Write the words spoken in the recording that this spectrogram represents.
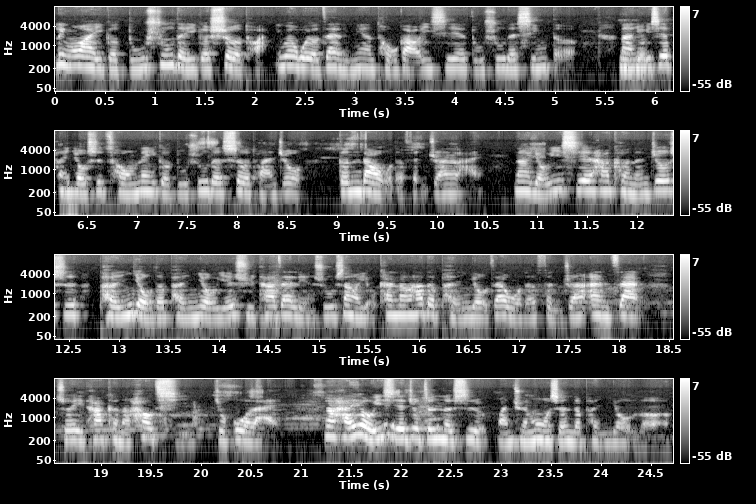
另外一个读书的一个社团，因为我有在里面投稿一些读书的心得。那有一些朋友是从那个读书的社团就。跟到我的粉砖来，那有一些他可能就是朋友的朋友，也许他在脸书上有看到他的朋友在我的粉砖按赞，所以他可能好奇就过来。那还有一些就真的是完全陌生的朋友了，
